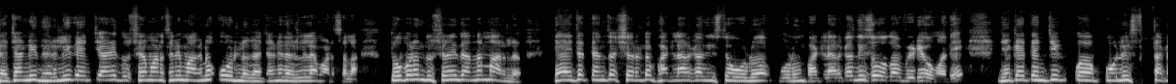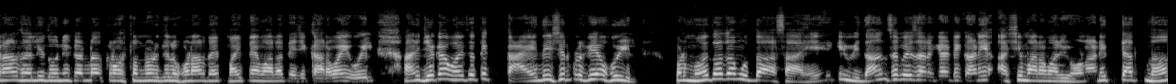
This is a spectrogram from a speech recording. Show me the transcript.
गचांडी धरली त्यांची आणि दुसऱ्या माणसाने मागणं ओढलं गचांडी धरलेल्या माणसाला. तोपर्यंत दुसऱ्याने त्यांना मारलं. त्या ह्याच्यात त्यांचा शर्ट फाटल्यासारखा दिसतो ओढ ओढून फाटल्यासारखा दिसत होता व्हिडिओमध्ये जे काही त्यांची पोलीस तक्रार झाली दोन्हीकडनं क्रॉस कम्युनिटीला होणार नाहीत माहीत नाही मला त्याची कारवाई होईल. आणि जे काय व्हायचं ते कायदेशीर प्रक्रिया होईल. पण महत्त्वाचा मुद्दा असा आहे की विधानसभेसारख्या ठिकाणी अशी मारामारी होणं आणि त्यातनं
